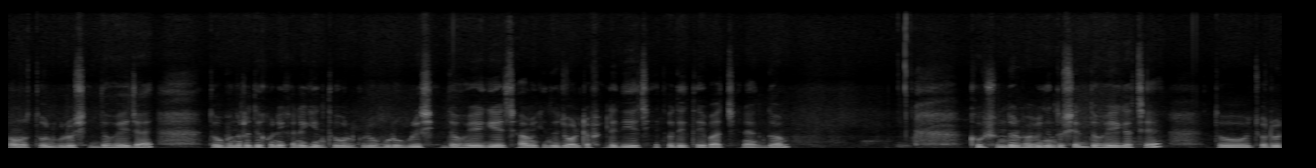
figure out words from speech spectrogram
সমস্ত উলগুলো সিদ্ধ হয়ে যায়। তো বন্ধুরা দেখুন, এখানে কিন্তু উলগুলো পুরোপুরি সিদ্ধ হয়ে গিয়েছে, আমি কিন্তু জলটা ফেলে দিয়েছি, তো দেখতেই পাচ্ছেন একদম খুব সুন্দরভাবে কিন্তু সেদ্ধ হয়ে গেছে। তো চলুন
